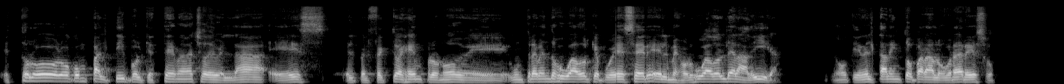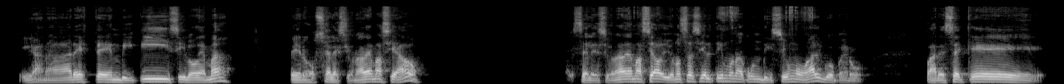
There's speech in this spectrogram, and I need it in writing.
Esto lo, compartí porque este macho de verdad es el perfecto ejemplo ¿no? de un tremendo jugador que puede ser el mejor jugador de la liga. ¿no? Tiene el talento para lograr eso y ganar este MVP y lo demás, pero se lesiona demasiado. Se lesiona demasiado. Yo no sé si él tiene una condición o algo, pero parece que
